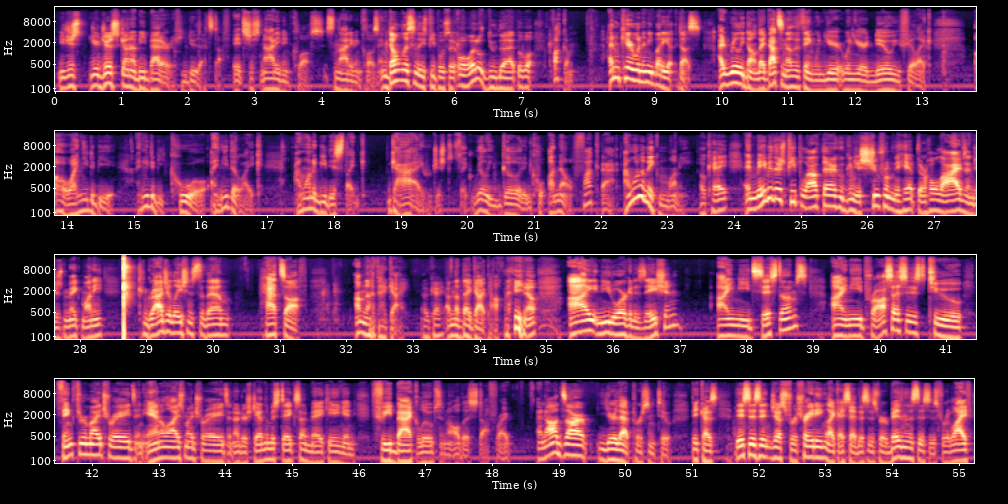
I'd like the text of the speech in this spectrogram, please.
you just you're just gonna be better if you do that stuff. It's just not even close. It's not even close. And don't listen to these people who say, "Oh, I don't do that." But well, fuck them. I don't care what anybody does. I really don't. Like that's another thing when you're when you're new, you feel like, "Oh, I need to be I need to be cool. I need to like I want to be this like guy who just is like really good and cool." Uh, no, fuck that. I want to make money okay? And maybe there's people out there who can just shoot from the hip their whole lives and just make money. Congratulations to them. Hats off. I'm not that guy, okay? I'm not that guy, pal. you know, I need organization. I need systems. I need processes to think through my trades and analyze my trades and understand the mistakes I'm making and feedback loops and all this stuff, right? And odds are you're that person too. Because this isn't just for trading. Like I said, this is for business, this is for life.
